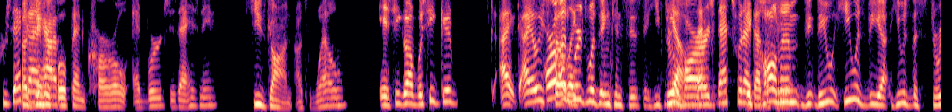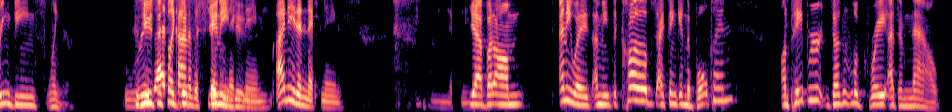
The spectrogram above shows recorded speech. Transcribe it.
Who's that guy in have- bullpen? Carl Edwards. Is that his name? He's gone as well. Is he gone? Was he good? I, I always Carl felt Edwards was inconsistent. He threw yeah, hard. That's, that's what I got. called him. The, the, he was the uh, he was the string bean slinger. 'cause Re- he was just like kind this of a skinny dude. nickname. I need a nickname. A nickname. Yeah, but um, anyways, I mean the Cubs. I think in the bullpen, on paper, doesn't look great as of now,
